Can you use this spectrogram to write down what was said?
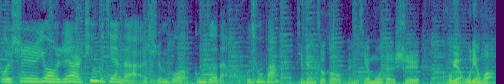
我是用人耳听不见的声波工作的胡琼芳。今天做客我们节目的是酷远物联网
